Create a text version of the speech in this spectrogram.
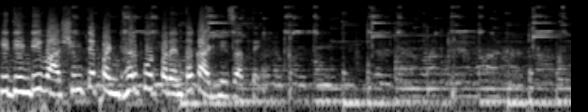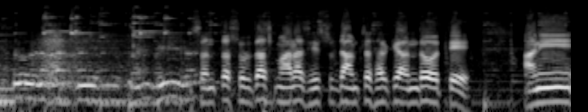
ही दिंडी वाशिम ते पंढरपूर पर्यंत काढली जाते. संत सुरदास महाराज हे सुद्धा आमच्यासारखे अंध होते. आणि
